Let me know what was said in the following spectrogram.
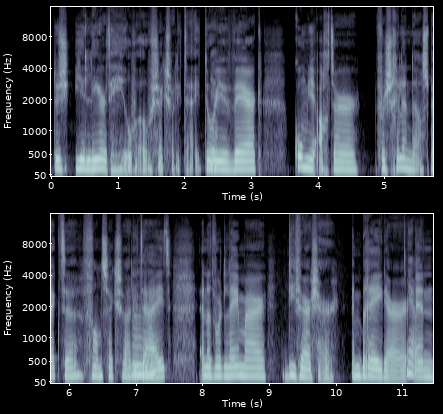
Dus je leert heel veel over seksualiteit. Door Ja. je werk kom je achter verschillende aspecten van seksualiteit. En dat wordt alleen maar diverser en breder. Ja. En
